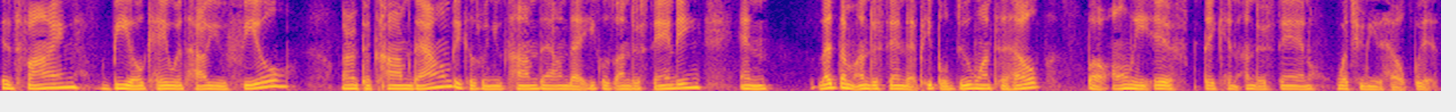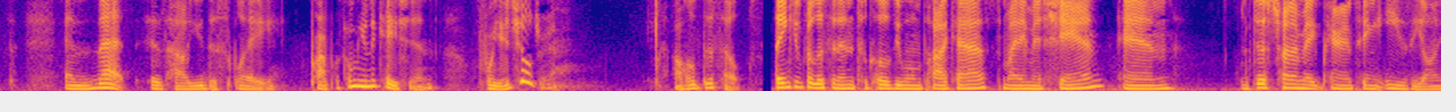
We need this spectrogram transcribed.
is fine. Be okay with how you feel. Learn to calm down because when you calm down, that equals understanding. And let them understand that people do want to help, but only if they can understand what you need help with. And that is how you display proper communication for your children. I hope this helps. Thank you for listening to Cozy Womb Podcast. My name is Chan, and I'm just trying to make parenting easy on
